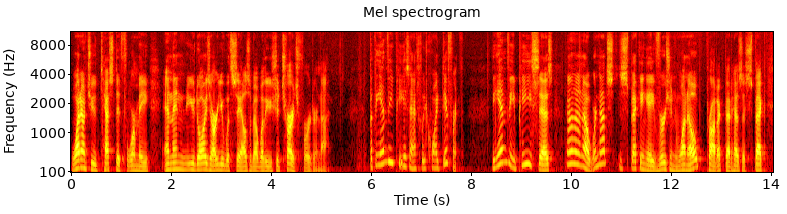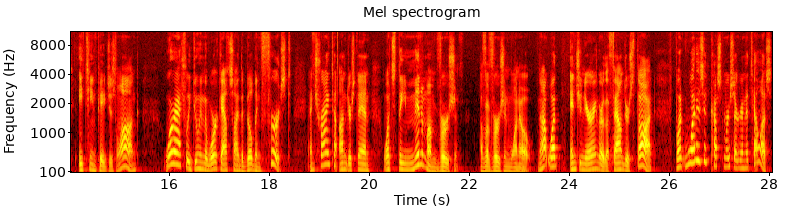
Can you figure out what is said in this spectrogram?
why don't you test it for me? And then you'd always argue with sales about whether you should charge for it or not. But the MVP is actually quite different. The MVP says, no, no, no, we're not specing a version 1.0 product that has a spec 18 pages long. We're actually doing the work outside the building first and trying to understand what's the minimum version of a version 1.0. Not what engineering or the founders thought, but what is it customers are going to tell us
